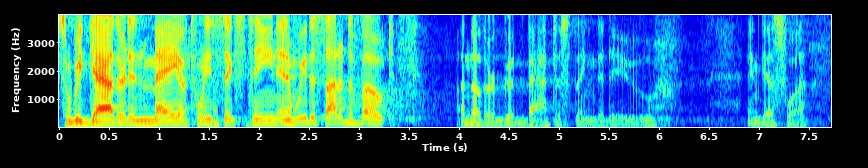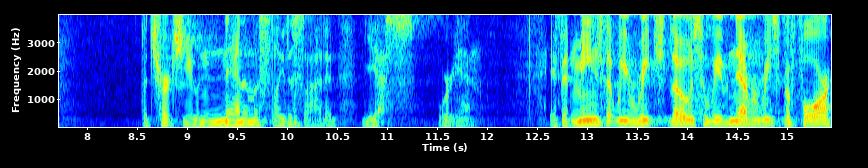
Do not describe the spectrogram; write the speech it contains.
So we gathered in May of 2016 and we decided to vote another good Baptist thing to do. And guess what? The church unanimously decided yes, we're in. If it means that we reach those who we have never reached before,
